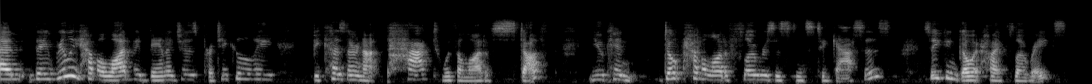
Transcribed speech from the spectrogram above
And they really have a lot of advantages, particularly because they're not packed with a lot of stuff. You can don't have a lot of flow resistance to gases, so you can go at high flow rates.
